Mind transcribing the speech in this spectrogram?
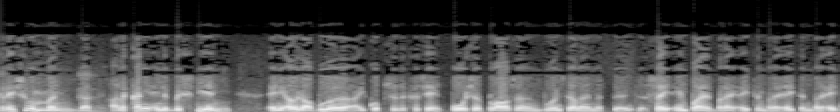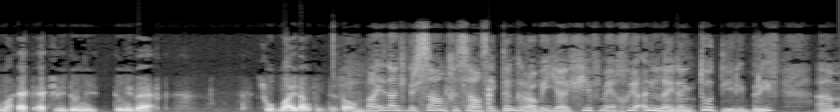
kry so min dat mm. hulle kan nie eintlik bestee nie en die ou daarbo hy koop soos ek gesê het Porsche plase en woonstelle en dit sy empire brei uit en brei uit en brei uit maar ek actually doen nie doen nie werk So baie dankie, dis al. Baie dankie vir die saamgesels. Ek dink Rabbi, jy gee vir my 'n goeie inleiding tot hierdie brief. Um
